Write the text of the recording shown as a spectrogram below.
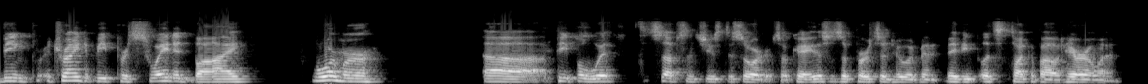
being trying to be persuaded by former uh, people with substance use disorders. Okay, this is a person who had been maybe let's talk about heroin,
